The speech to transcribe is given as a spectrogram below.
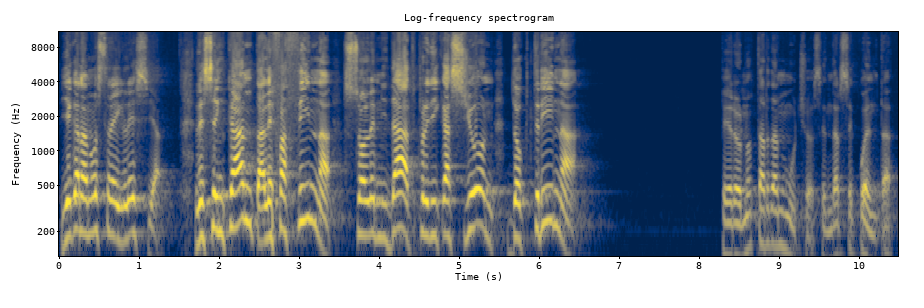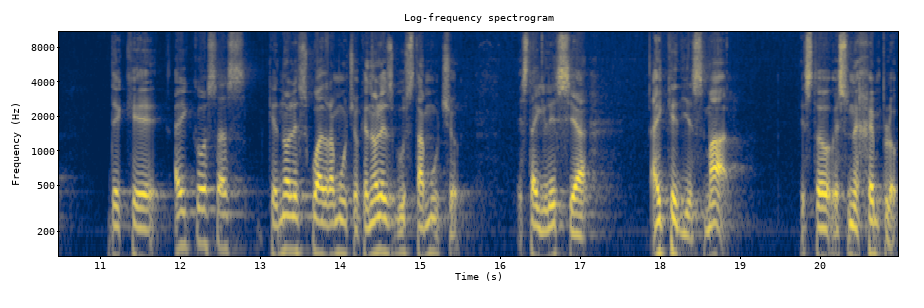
llegan a nuestra iglesia. Les encanta, les fascina solemnidad, predicación, doctrina. Pero no tardan muchos en darse cuenta de que hay cosas que no les cuadra mucho, que no les gusta mucho. Esta iglesia hay que diezmar. Esto es un ejemplo.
